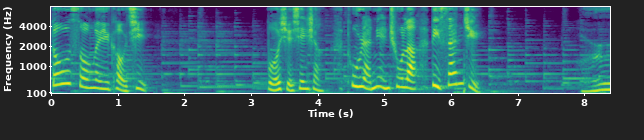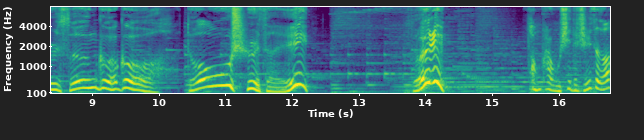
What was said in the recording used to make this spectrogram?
都松了一口气。博学先生突然念出了第三句：“儿孙个个都是贼。”贼！方块武士的职责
